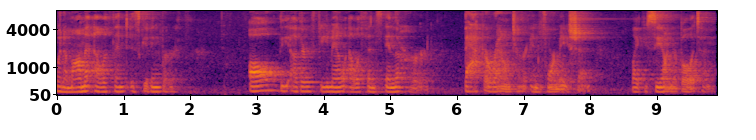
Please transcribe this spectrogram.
when a mama elephant is giving birth, all the other female elephants in the herd back around her in formation, like you see on your bulletin.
